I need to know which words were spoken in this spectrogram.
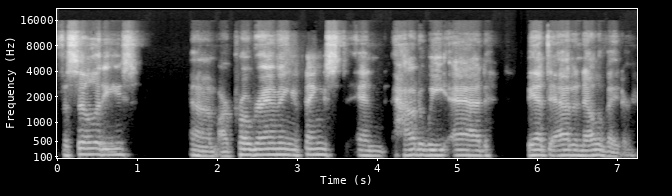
facilities, um, our programming and things, and how do we add? We had to add an elevator.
